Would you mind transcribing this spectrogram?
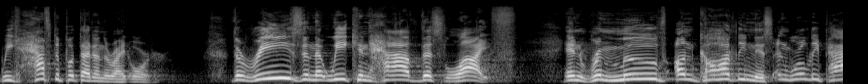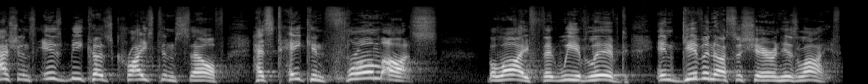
We have to put that in the right order. The reason that we can have this life and remove ungodliness and worldly passions is because Christ Himself has taken from us the life that we have lived and given us a share in his life.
